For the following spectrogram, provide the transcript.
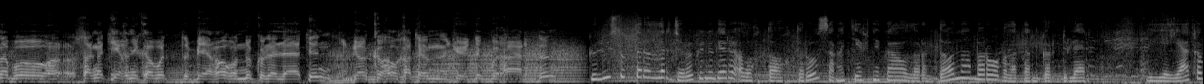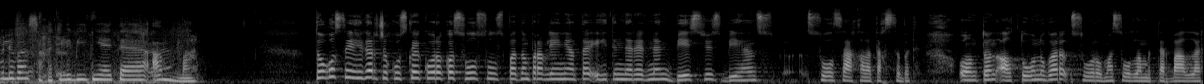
Болана бу саңа техника вот бега онну күлеләтин, гөккө халкатын көйдүк быһардын. Күлүс туттаралар жара күнүгер олохтоохтору саңа техника олордон баро балатан көрдүләр. Лия Яковлева саха телевидениете Амма. Тоғыз сейгер Жукускай корака сол сулспадын правлениянта ehitинлерінен 500 бейін сол сақала тақсыбыт. Алты онугар сорума соламыттар баллар.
